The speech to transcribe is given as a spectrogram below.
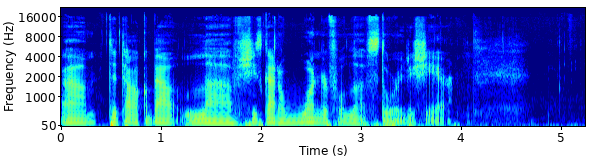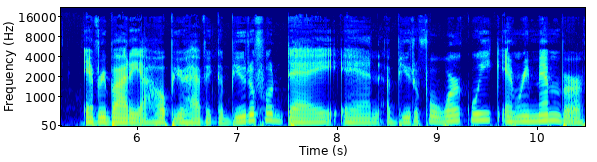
um, to talk about love. She's got a wonderful love story to share. Everybody, I hope you're having a beautiful day and a beautiful work week. And remember,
